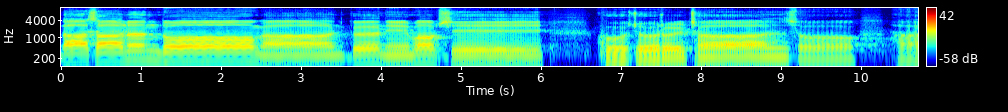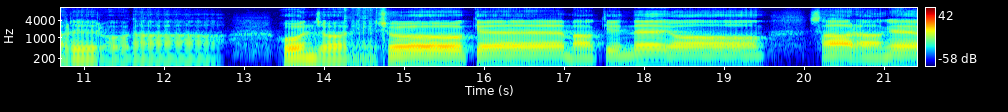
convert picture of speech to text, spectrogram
나 사는 동안 끊임없이 구주를 찬송하리로다 온전히 주께 맡긴 내 영 사랑의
